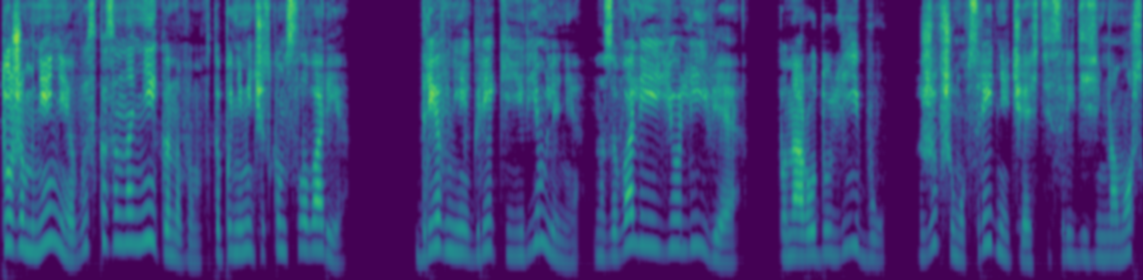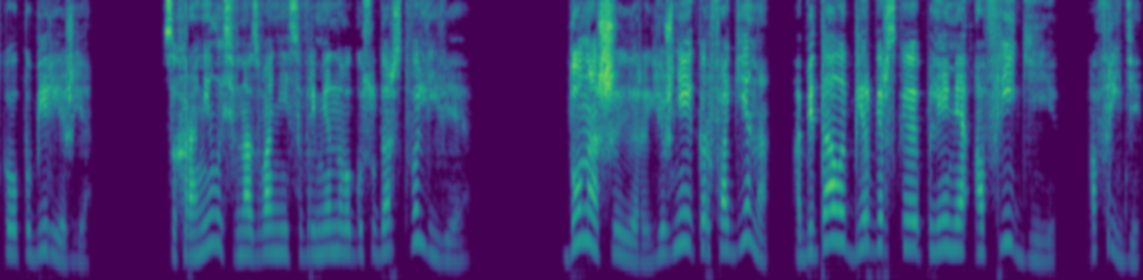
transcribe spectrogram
То же мнение высказано Никоновым в топонимическом словаре. Древние греки и римляне называли ее Ливия, по народу Либу, жившему в средней части Средиземноморского побережья. Сохранилась в названии современного государства Ливия. До нашей эры южнее Карфагена обитало берберское племя Афригии, Африди,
